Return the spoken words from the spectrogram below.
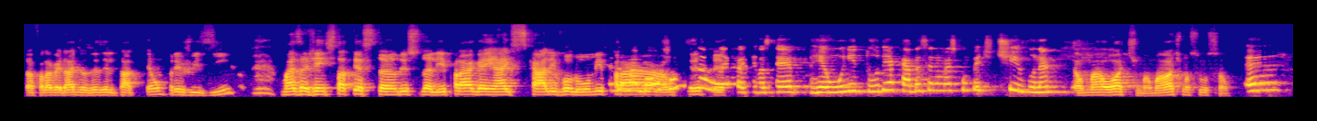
Para falar a verdade, às vezes ele está até um prejuizinho, mas a gente está testando isso dali para ganhar escala e volume para é uma boa função, né? Porque você reúne tudo e acaba sendo mais competitivo, né? É uma ótima, uma ótima solução. É.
